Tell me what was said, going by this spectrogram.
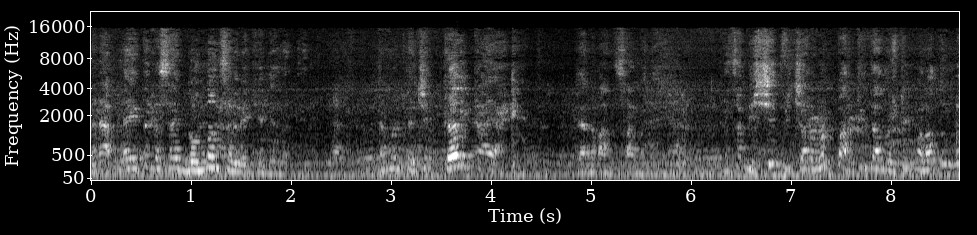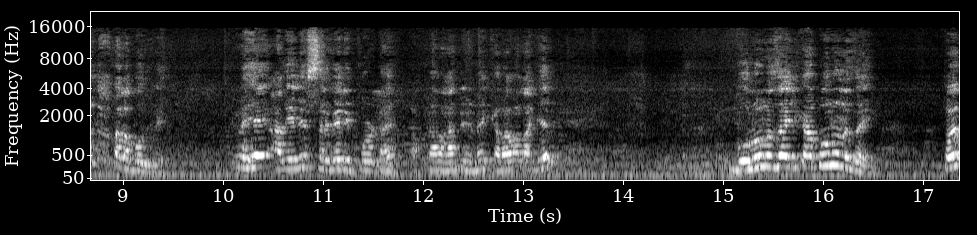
आणि आपल्या इथं कसं आहे दोन दोन सर्वे केले जाते. त्यामुळे त्याची कल काय आहे जनमानसामध्ये त्याचा निश्चित विचार होऊन पार्टी त्या दृष्टिकोनातून मग आम्हाला बोलवेल किंवा हे आलेले सर्वे रिपोर्ट आहेत. आपल्याला हा निर्णय करावा लागेल. बोलवलं जाईल का? बोलवलं जाईल. पण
